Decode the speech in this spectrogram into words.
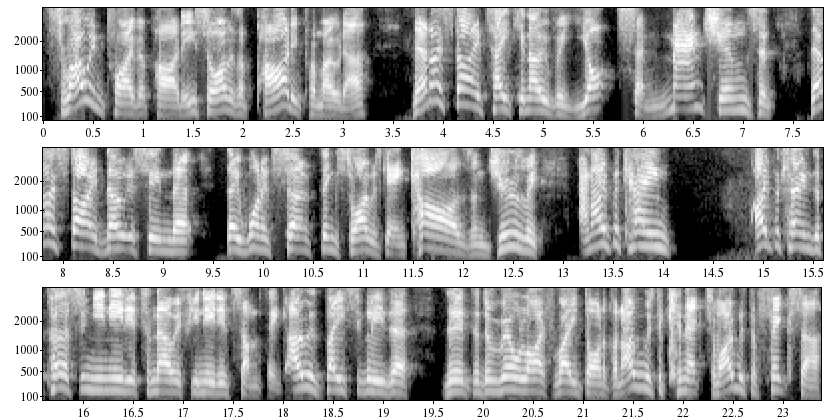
throwing private parties, so I was a party promoter, then I started taking over yachts and mansions. And then I started noticing that they wanted certain things. So I was getting cars and jewelry. And I became I became the person you needed to know if you needed something. I was basically the the, the, the real life Ray Donovan. I was the connector. I was the fixer.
